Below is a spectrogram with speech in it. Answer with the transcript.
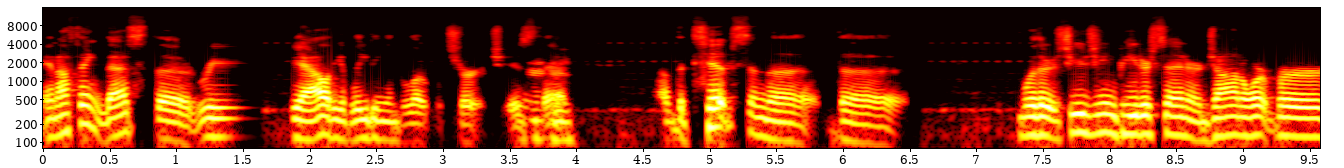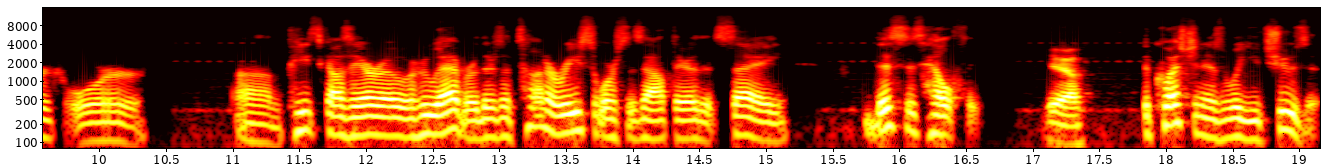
and I think that's the re- reality of leading in the local church is mm-hmm. that uh, the tips and the the whether it's Eugene Peterson or John Ortberg or um, Pete Scazzero or whoever, there's a ton of resources out there that say this is healthy. Yeah. The question is, will you choose it?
